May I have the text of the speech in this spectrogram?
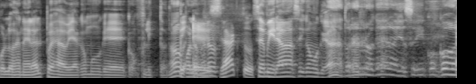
por lo general, pues había como que conflicto, ¿no? Por lo menos Exacto. se miraba así como que, ah, tú eres rockero, yo soy cocolo.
